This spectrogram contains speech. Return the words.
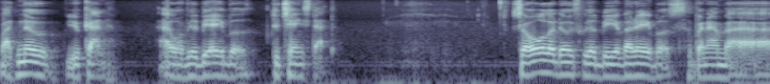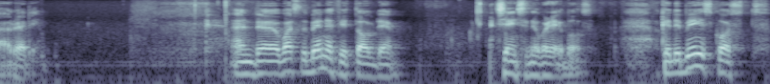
But no, you can or will be able to change that. So all of those will be variables when I'm uh, ready. And uh, what's the benefit of them changing the variables? Okay, the base cost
